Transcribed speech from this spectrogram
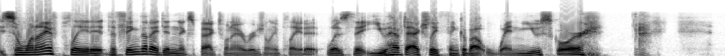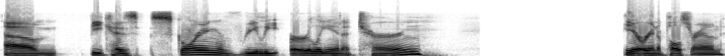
so when I have played it, the thing that I didn't expect when I originally played it was that you have to actually think about when you score. um, because scoring really early in a turn or in a pulse round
